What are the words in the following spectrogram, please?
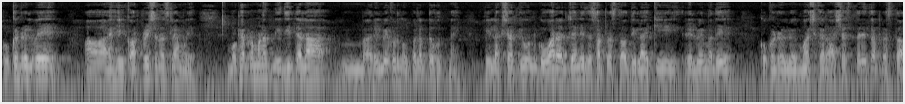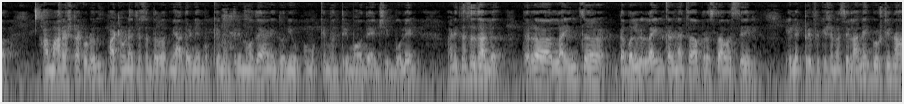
कोकण रेल्वे हे कॉर्पोरेशन असल्यामुळे मोठ्या प्रमाणात निधी त्याला रेल्वेकडून उपलब्ध होत नाही. हे लक्षात घेऊन गोवा राज्याने जसा प्रस्ताव दिला आहे की रेल्वेमध्ये कोकण रेल्वे मर्ज करा अशाच तऱ्हेचा प्रस्ताव हा महाराष्ट्राकडून पाठवण्याच्या संदर्भात मी आदरणीय मुख्यमंत्री महोदय आणि दोन्ही उपमुख्यमंत्री महोदयांशी बोलेन. आणि तसं झालं तर लाईनचं डबल लाईन करण्याचा प्रस्ताव असेल इलेक्ट्रिफिकेशन असेल अनेक गोष्टींना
